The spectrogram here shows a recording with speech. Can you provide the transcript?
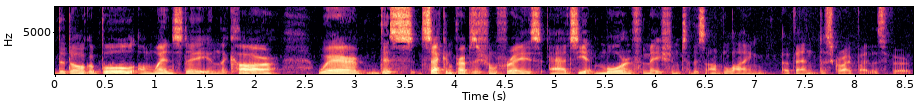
the dog a ball on Wednesday in the car, where this second prepositional phrase adds yet more information to this underlying event described by this verb.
